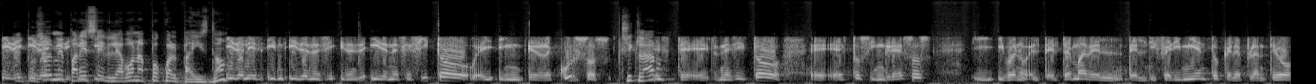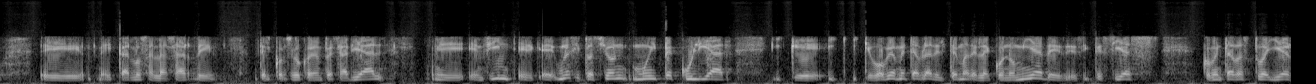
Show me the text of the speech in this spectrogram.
y de, pues hoy me parece le abona poco al país, ¿no? Y de, y de necesito eh, recursos. Sí, claro. Este, eh, necesito eh, estos ingresos y, bueno, el, tema del, diferimiento que le planteó Carlos Salazar de, del Consejo Empresarial, en fin, una situación muy peculiar y que, y, que obviamente habla del tema de la economía, de, decías comentabas tú ayer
